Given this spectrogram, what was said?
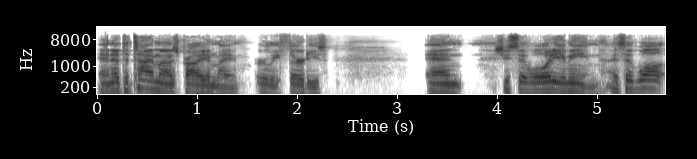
And at the time, I was probably in my early 30s, and she said, "Well, what do you mean?" I said, "Well."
